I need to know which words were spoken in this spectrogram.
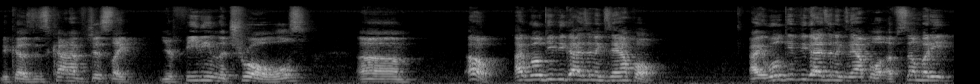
because it's kind of just like you're feeding the trolls. Um, oh, I will give you guys an example. I will give you guys an example of somebody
